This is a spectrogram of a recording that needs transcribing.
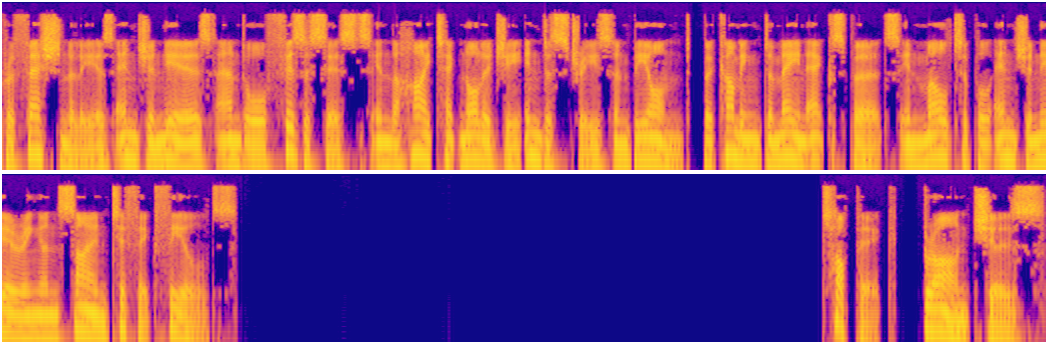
professionally as engineers and or physicists in the high-technology industries and beyond, becoming domain experts in multiple engineering and scientific fields. Branches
